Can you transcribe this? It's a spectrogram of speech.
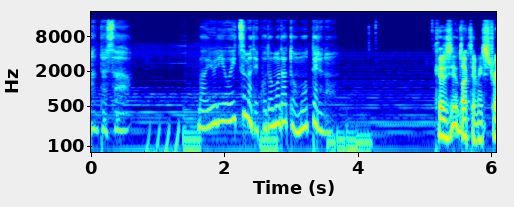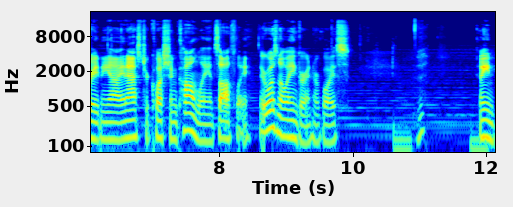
あんたさマユリをいつまで子供だと思ってるの？Because she looked at me straight in the eye and asked her question calmly and softly. There was no anger in her voice. Eh? I mean,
